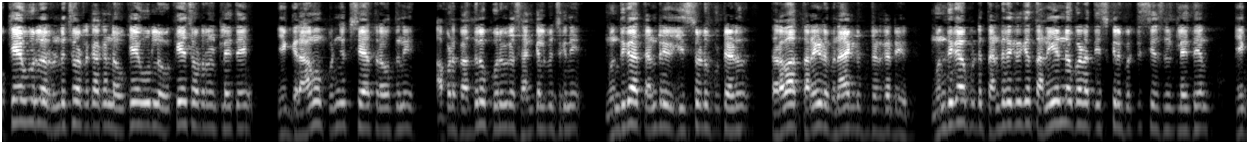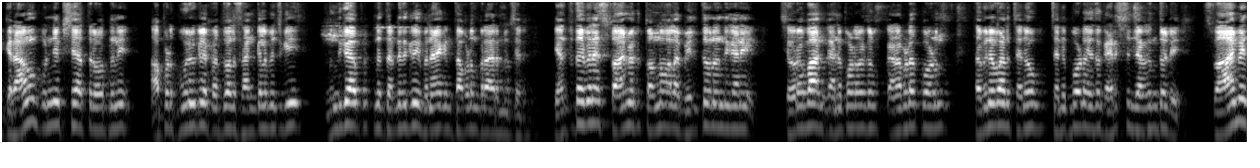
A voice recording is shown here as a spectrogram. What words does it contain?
ఒకే ఊర్లో రెండు చోట్ల కాకుండా ఒకే ఊర్లో ఒకే చోట ఉన్నట్లయితే ఈ గ్రామం పుణ్యక్షేత్రం అవుతుంది. అప్పుడు పెద్దలు పూర్వీకులు సంకల్పించుకుని ముందుగా తండ్రి ఈశ్వరుడు పుట్టాడు. తర్వాత తనయుడు వినాయకుడు పుట్టాడు కాబట్టి ముందుగా పుట్టి తండ్రి దగ్గరికి తనయుడిని కూడా తీసుకెళ్ళి ప్రతిష్ఠ చేసినట్లయితే ఈ గ్రామం పుణ్యక్షేత్రం అవుతుంది అప్పుడు పూర్వీకులు పెద్దవాళ్ళు సంకల్పించుకుని ముందుగా పుట్టిన తండ్రి దగ్గర వినాయకుని తవ్వడం ప్రారంభించారు. ఎంత తవ్వినా స్వామి యొక్క తొండం అలా వెళ్తూనుంది కానీ శివరభాగం కనపడడం కనపడకపోవడం తమిళ వాడు చనిపో చనిపోవడం ఏదో గరిష్టం జరగడంతో స్వామి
